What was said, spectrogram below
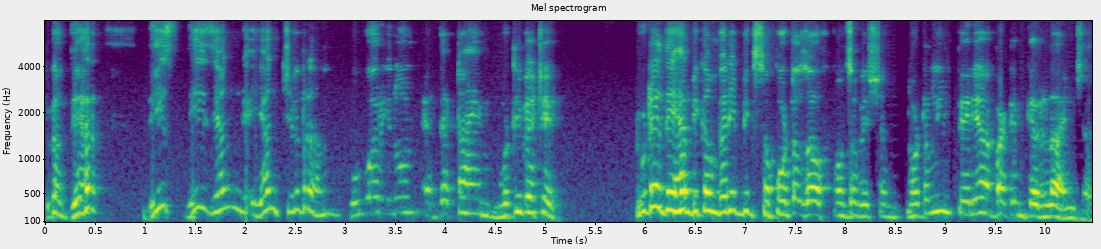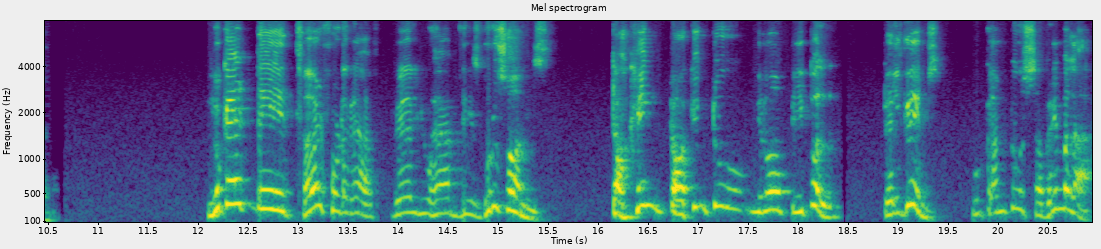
because they are these these young young children who were you know at that time motivated. Today they have become very big supporters of conservation, not only in Periyar but in Kerala in general. Look at the third photograph where you have these Guru Swamis talking talking to you know people pilgrims who come to Sabarimala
